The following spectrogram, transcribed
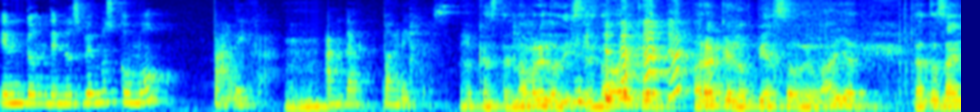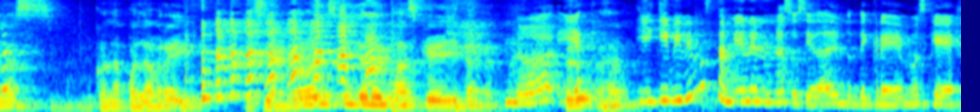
en donde nos vemos como pareja andar parejos. que hasta el nombre lo dice, ¿no? Ahora que, lo pienso, de vaya, tantos años con la palabra y, siempre, es que yo doy más que ella. No, y, y, vivimos también en una sociedad en donde creemos que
